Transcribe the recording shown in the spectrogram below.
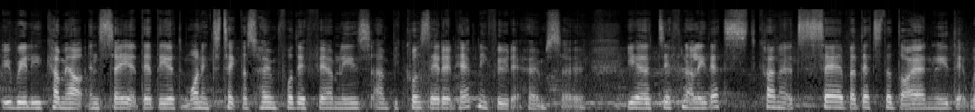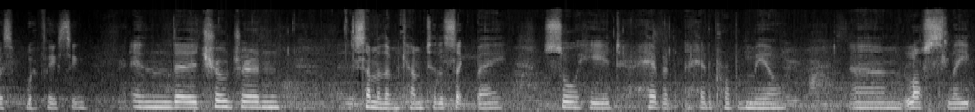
really come out and say it that they're wanting to take this home for their families um, because they don't have any food at home. So, yeah, definitely that's kind of it's sad, but that's the dire need that we're, we're facing. And the children, some of them come to the sick bay, sore head, haven't had a proper meal, um, lost sleep.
